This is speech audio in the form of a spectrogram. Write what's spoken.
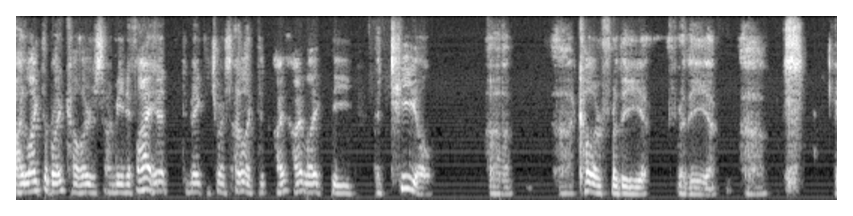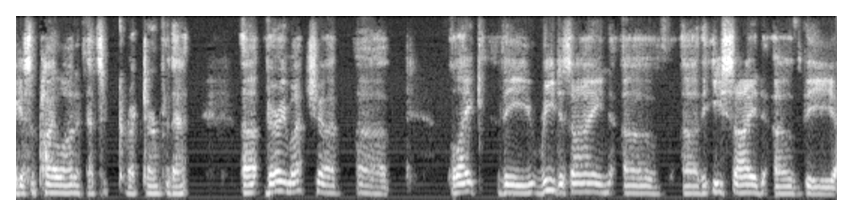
I like the bright colors. I mean, if I had to make the choice, I like the I, I like the the teal uh, uh, color for the for the uh, I guess the pylon, if that's a correct term for that. very much like the redesign of the east side of the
